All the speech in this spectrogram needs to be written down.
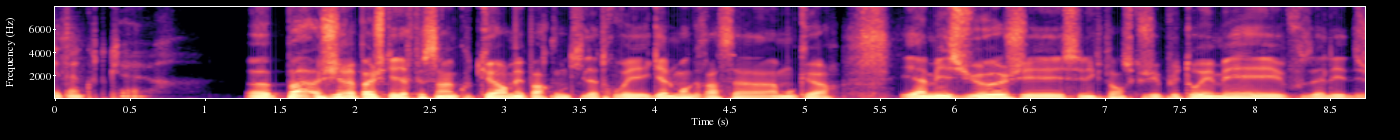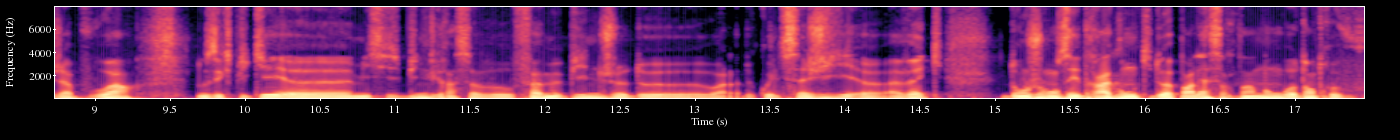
est un coup de cœur? Euh, pas, j'irai pas jusqu'à dire que c'est un coup de cœur, mais par contre, il a trouvé également grâce à, mon cœur et à mes yeux. C'est une expérience que j'ai plutôt aimée et vous allez déjà pouvoir nous expliquer, euh, Mrs. Binge, grâce à vos fameux pinges de voilà de quoi il s'agit euh, avec Donjons et Dragons qui doit parler à un certain nombre d'entre vous.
